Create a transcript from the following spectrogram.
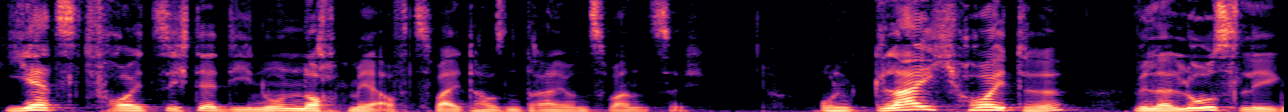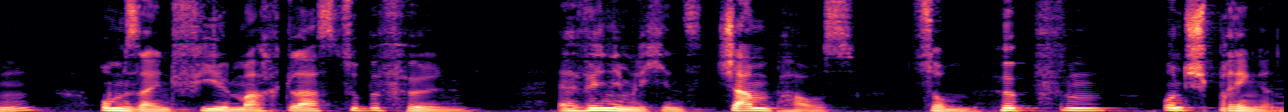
Jetzt freut sich der Dino noch mehr auf 2023. Und gleich heute will er loslegen, um sein Vielmachglas zu befüllen. Er will nämlich ins Jump House zum Hüpfen und Springen.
